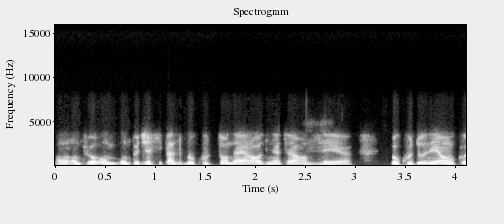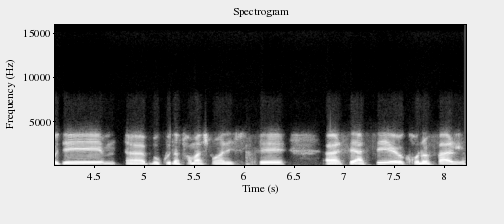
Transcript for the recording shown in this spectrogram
on, peut, on, peut dire qu'ils passent beaucoup de temps derrière l'ordinateur. Hein. Mhm. C'est euh, beaucoup de données à encoder, euh, beaucoup d'informations à déchiffrer. c'est assez chronophage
